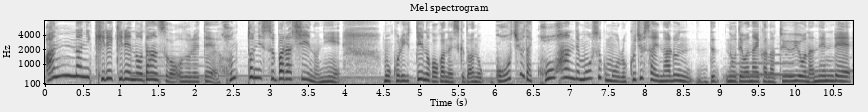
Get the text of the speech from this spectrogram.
あんなにキレキレのダンスが踊れて本当に素晴らしいのにもうこれ言っていいのか分かんないですけどあの50代後半でもうすぐもう60歳になるのではないかなというような年齢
